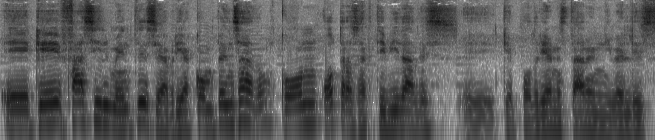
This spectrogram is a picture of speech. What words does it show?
eh, que fácilmente se habría compensado con otras actividades que podrían estar en niveles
